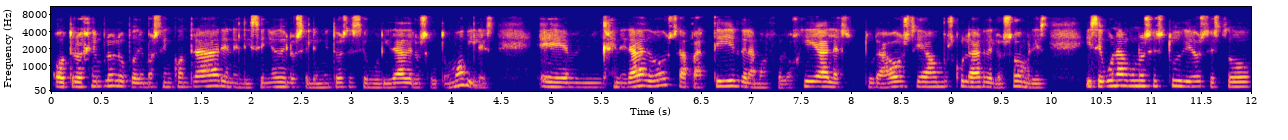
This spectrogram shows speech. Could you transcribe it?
Otro ejemplo lo podemos encontrar en el diseño de los elementos de seguridad de los automóviles, em, generados a partir de la morfología, la estructura ósea o muscular de los hombres. Y según algunos estudios, esto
